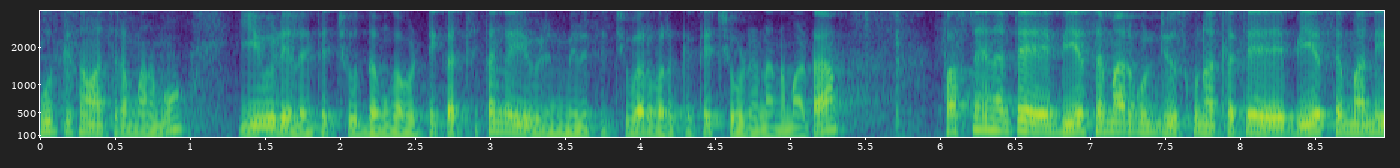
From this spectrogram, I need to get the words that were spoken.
పూర్తి సమాచారం మనము ఈ వీడియోలో అయితే చూద్దాం. కాబట్టి ఖచ్చితంగా ఈ వీడియోని మీరు అయితే చివరి వరకు అయితే చూడండి అనమాట ఫస్ట్ ఏంటంటే బిఎస్ఎంఆర్ గురించి చూసుకున్నట్లయితే బిఎస్ఎంఆర్ని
